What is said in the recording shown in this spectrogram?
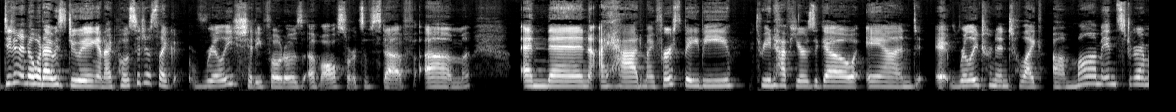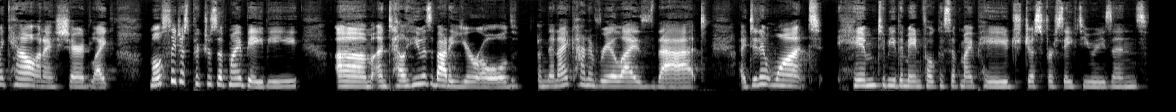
didn't know what I was doing and I posted just like really shitty photos of all sorts of stuff. Um, and then I had my first baby three and a half years ago, and it really turned into like a mom Instagram account. And I shared like mostly just pictures of my baby um, until he was about a year old. And then I kind of realized that I didn't want him to be the main focus of my page just for safety reasons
